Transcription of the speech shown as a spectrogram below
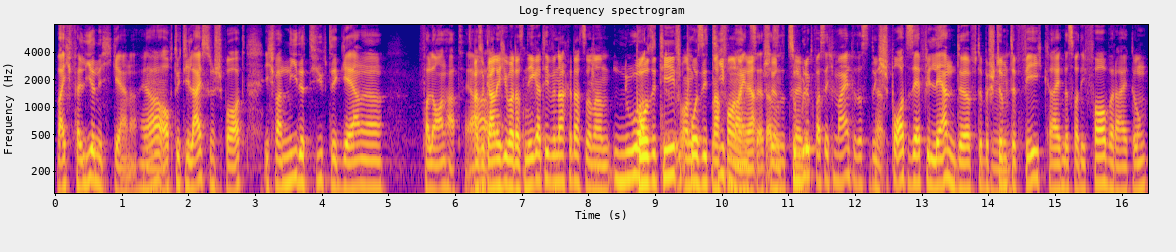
weil ich verliere nicht gerne. Ja, mhm. auch durch die Leistungssport. Ich war nie der Typ, der gerne verloren hat. Ja. Also gar nicht über das Negative nachgedacht, sondern nur positiv und positiv nach vorne. Mindset. Ja, also zum Glück, gut. was ich meinte, dass du durch ja. Sport sehr viel lernen dürfte, bestimmte mhm. Fähigkeiten. Das war die Vorbereitung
